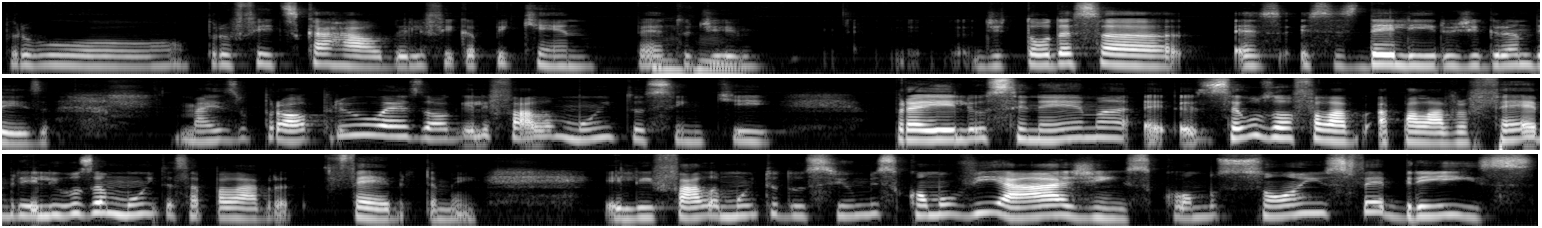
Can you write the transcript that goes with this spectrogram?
pro, pro Fitzcarraldo. Ele fica pequeno, perto uhum. de, de toda essa esses delírios de grandeza. Mas o próprio Herzog ele fala muito assim que para ele o cinema, é, é, você usou a, falar, a palavra febre, ele usa muito essa palavra febre também. Ele fala muito dos filmes como viagens, como sonhos febris.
